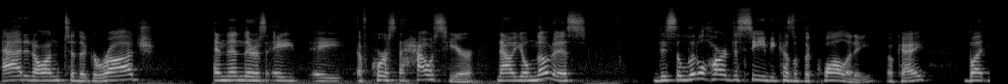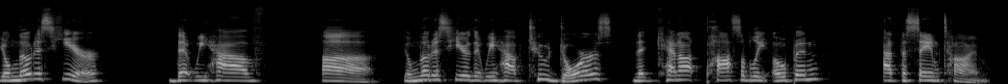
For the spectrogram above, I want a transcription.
added on to the garage. And then there's a, a, of course, the house here. Now you'll notice this is a little hard to see because of the quality, okay? But you'll notice here that we have uh, you'll notice here that we have two doors that cannot possibly open at the same time.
